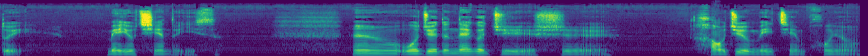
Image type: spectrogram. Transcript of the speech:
对，没有钱的意思。嗯，我觉得那个句是好久没见朋友，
